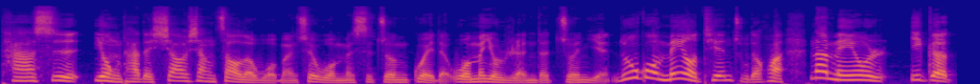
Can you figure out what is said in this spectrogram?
他是用他的肖像造了我们，所以我们是尊贵的，我们有人的尊严。如果没有天主的话，那没有一个。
